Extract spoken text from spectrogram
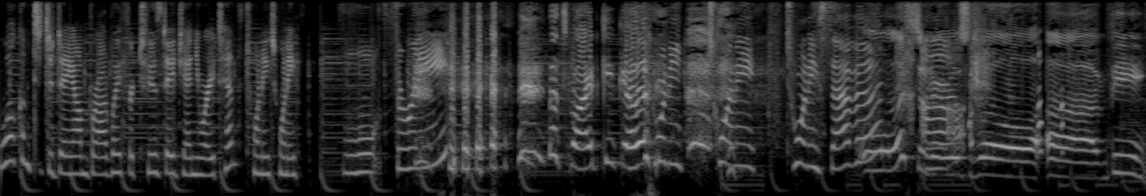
Welcome to Today on Broadway for Tuesday, January 10th, 2023. That's fine. Keep going. 2020, 27. Listeners Uh, will uh, be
